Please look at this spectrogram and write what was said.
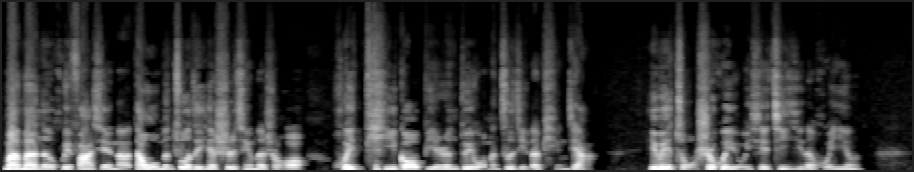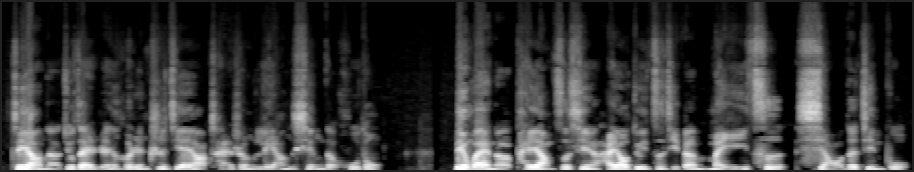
慢慢的会发现呢，当我们做这些事情的时候，会提高别人对我们自己的评价。因为总是会有一些积极的回应，这样呢，就在人和人之间啊产生良性的互动。另外呢，培养自信还要对自己的每一次小的进步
